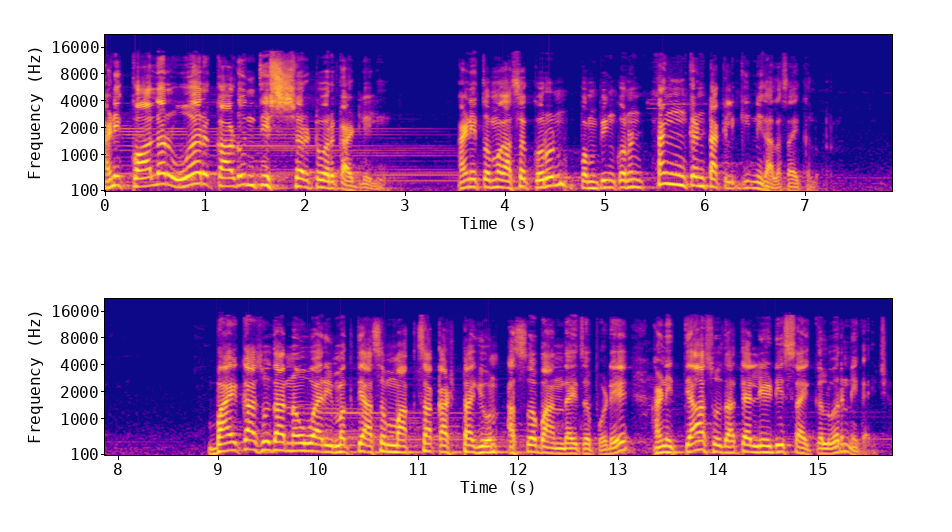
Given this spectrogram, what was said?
आणि कॉलर वर काढून ती शर्टवर काढलेली. आणि तो मग असं करून पंपिंग करून टंकन टाकली की निघाला सायकलवर बायका सुद्धा नऊवारी मग ते असं मागचा काष्टा घेऊन असं बांधायचं पुढे आणि त्या सुद्धा त्या लेडीज सायकलवर निघायच्या.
